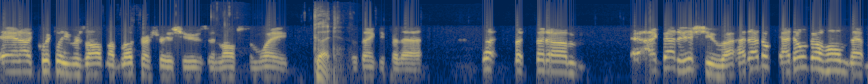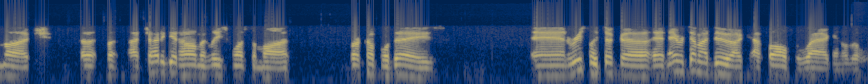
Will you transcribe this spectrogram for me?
and I quickly resolved my blood pressure issues and lost some weight. Good. So thank you for that. But but but um, I got an issue. I, I don't I don't go home that much, uh, but I try to get home at least once a month for a couple of days. And recently took a, and every time I do, I, I fall off the wagon a little.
